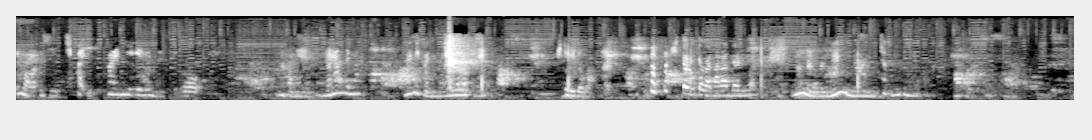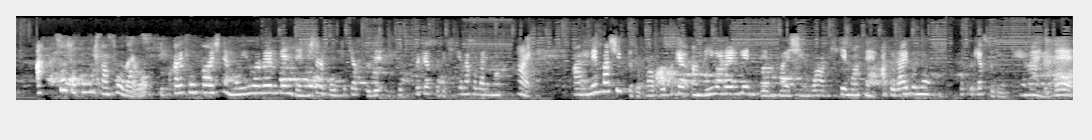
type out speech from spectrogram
今私、地下1階にいるんですけど、なんかね、並んでます。何かに並んでますね。人々が。人々が並んでおります。なんだろう、何に並んでちょっと見てみよう。あ、そうそう、コモさん、そうだよ。一回公開しても URL 限定にしたら、ポッドキャストで、ポッドキャストで聞けなくなります。はい。あの、メンバーシップとか、ポッドキャあの、URL 限定の配信は聞けません。あと、ライブも、ポッドキャストでは聞けないので、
